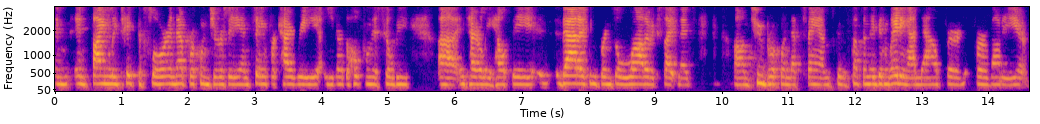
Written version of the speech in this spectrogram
and and finally take the floor in that Brooklyn jersey, and same for Kyrie. You know, the hopefulness he'll be uh, entirely healthy. That I think brings a lot of excitement um, to Brooklyn Nets fans because it's something they've been waiting on now for for about a year.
